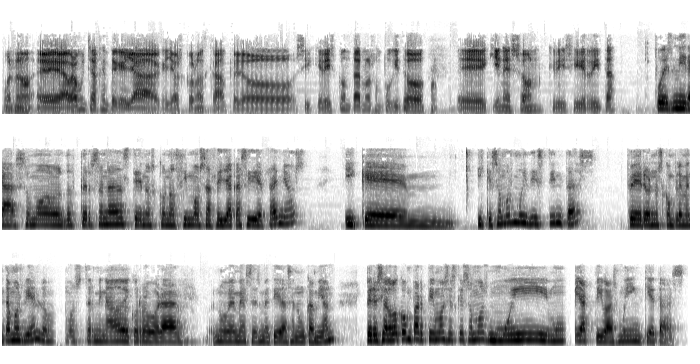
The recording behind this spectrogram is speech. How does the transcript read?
Bueno, eh, habrá mucha gente que ya, que ya os conozca, pero si queréis contarnos un poquito eh, quiénes son Cris y Rita. Pues mira, somos dos personas que nos conocimos hace ya casi 10 años y que, y que somos muy distintas, pero nos complementamos bien, lo hemos terminado de corroborar nueve meses metidas en un camión, pero si algo compartimos es que somos muy, muy activas, muy inquietas,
